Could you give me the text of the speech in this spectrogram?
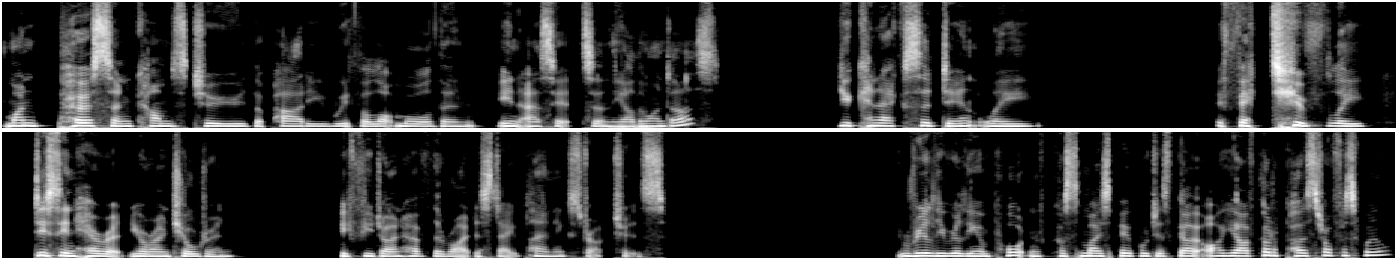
one person comes to the party with a lot more than in assets than the other Mhm. one does, you can accidentally, effectively disinherit your own children if you don't have the right estate planning structures. Really, really important because most people just go, "Oh yeah, I've got a post office will."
